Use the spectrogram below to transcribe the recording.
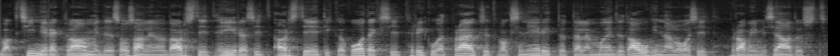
vaktsiinireklaamides osalenud arstid eirasid arstieetika koodeksit, rikuvad praegused vaktsineeritutele mõeldud auhinnaloosid ravimiseadust.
